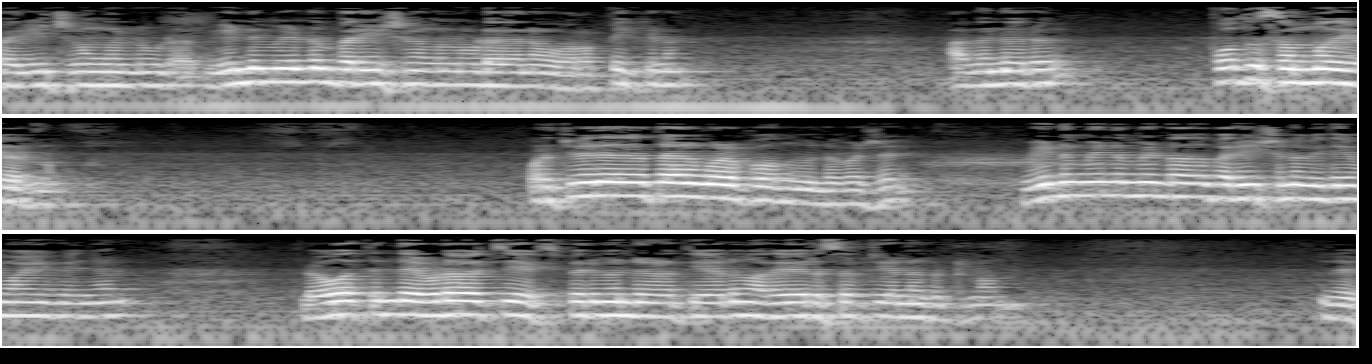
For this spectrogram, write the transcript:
പരീക്ഷണങ്ങളിലൂടെ വീണ്ടും വീണ്ടും പരീക്ഷണങ്ങളിലൂടെ അതിനെ ഉറപ്പിക്കണം. അതിനൊരു പൊതുസമ്മതി വരണം. കുറച്ചുപേര് എതിർത്താലും കുഴപ്പമൊന്നുമില്ല. പക്ഷെ വീണ്ടും വീണ്ടും വീണ്ടും അത് പരീക്ഷണ വിധേയമായി കഴിഞ്ഞാൽ ലോകത്തിന്റെ എവിടെ വെച്ച് എക്സ്പെരിമെന്റ് നടത്തിയാലും അതേ റിസൾട്ട് തന്നെ കിട്ടണം. അല്ലേ?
